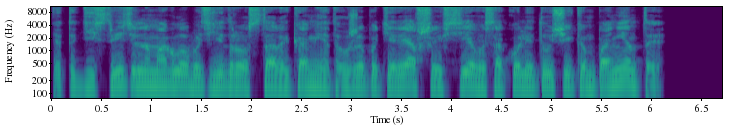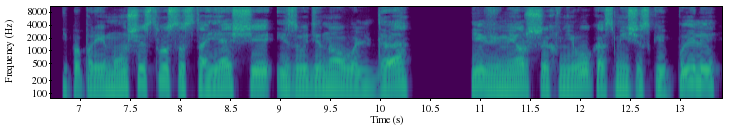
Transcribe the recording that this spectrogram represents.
это действительно могло быть ядро старой кометы, уже потерявшей все высоколетучие компоненты и по преимуществу состоящее из водяного льда и вмерзших в него космической пыли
